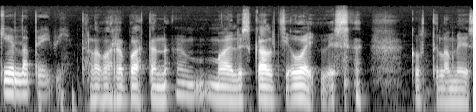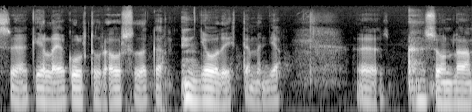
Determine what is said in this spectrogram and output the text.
kiellä päivi. Tällä varapahtan mailis kaltsi oivis. Kohtella mies kiellä ja kulttuura ossataka joodihtämän ja se on la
